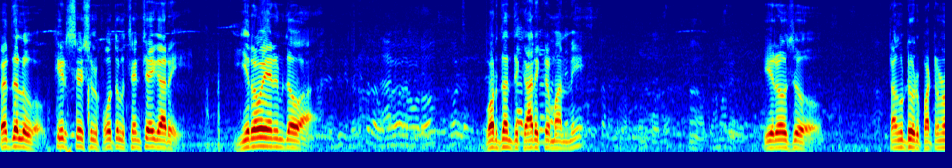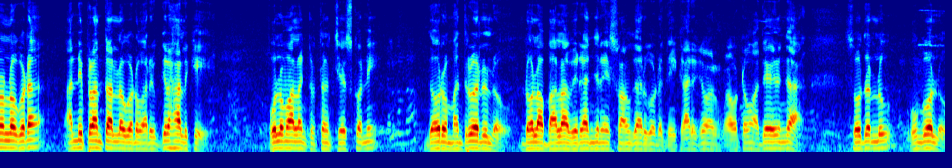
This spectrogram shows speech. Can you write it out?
పెద్దలు కీర్తిశేషులు పోతులు చెంచయ్య గారి ఇరవై ఎనిమిదవ వర్ధంతి కార్యక్రమాన్ని ఈరోజు టంగుటూరు పట్టణంలో కూడా అన్ని ప్రాంతాల్లో కూడా వారి విగ్రహాలకి పూలమాలంకృతం చేసుకొని గౌరవ మంత్రివర్యులు డోలా బాలా వీరాంజనేయ స్వామి గారు కూడా ఈ కార్యక్రమం రావటం అదేవిధంగా సోదరులు ఒంగోలు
